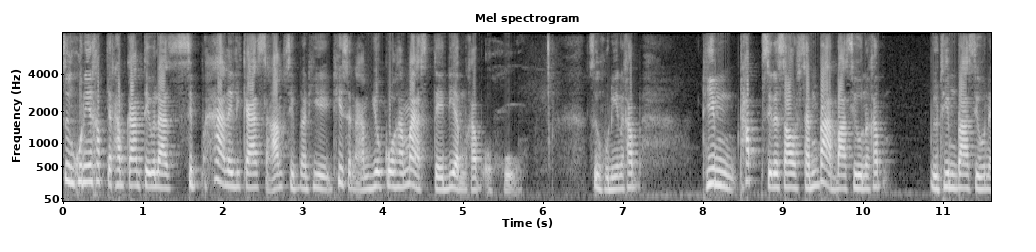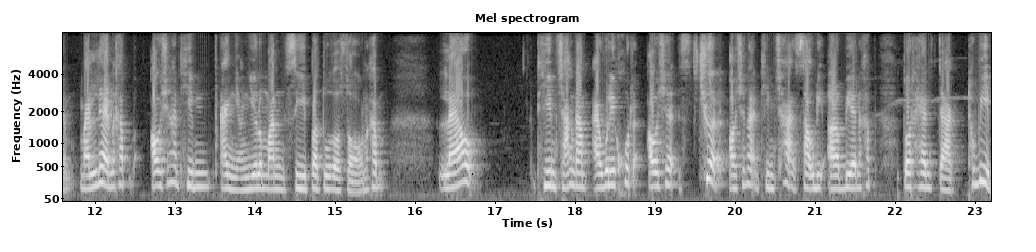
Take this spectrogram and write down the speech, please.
ซึ่งคู่นี้ครับจะทำการเตะเวลา 15นาฬิกา30 นาทีที่สนามโยโกฮาม่าสเตเดียมครับโอ้โหซึ่งคู่นี้นะครับทีมทัพเซเลเซาแซมบราบราซิลนะครับหรือทีมบราซิลเนี่ยแมตช์แรกนะครับ เอาชนะทีมแข่งอย่างเยอรมัน 4 ประตูต่อ 2 นะครับ แล้วทีมช้างดำไอวอรี่โคสเอาชนะเชือดเอาชนะทีมชาติซาอุดิอาระเบียนะครับ ตัวแทนจากทวีป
